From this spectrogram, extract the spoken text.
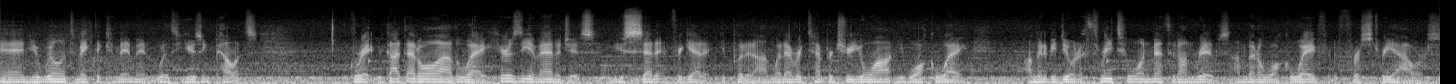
and you're willing to make the commitment with using pellets. Great, we got that all out of the way. Here's the advantages. You set it and forget it. You put it on whatever temperature you want. You walk away. I'm going to be doing a three-two-one method on ribs. I'm going to walk away for the first three hours.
